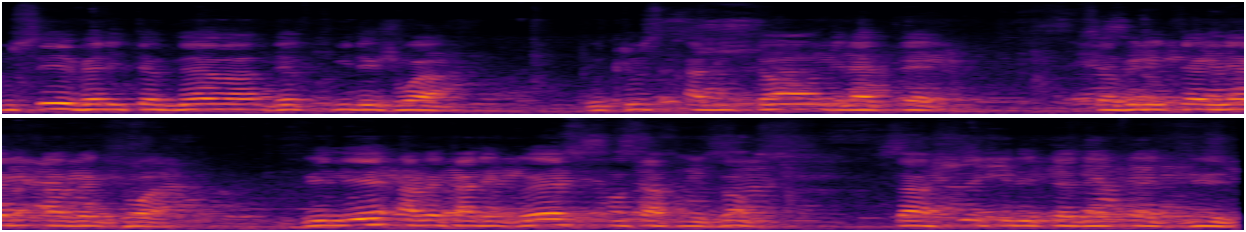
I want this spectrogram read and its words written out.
Poussez vers l'éternel des cris de joie, vous tous habitants de la terre. Servez l'éternel avec joie. Venez avec allégresse en sa présence. Sachez que l'éternel est Dieu.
